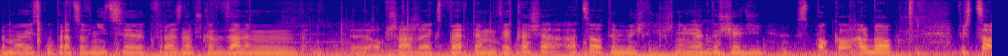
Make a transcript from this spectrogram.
do mojej współpracownicy, która jest na przykład w danym y, obszarze ekspertem, mówię, Kasia, a co o tym myślisz, nie? Jak to siedzi? Spoko, albo wiesz co,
